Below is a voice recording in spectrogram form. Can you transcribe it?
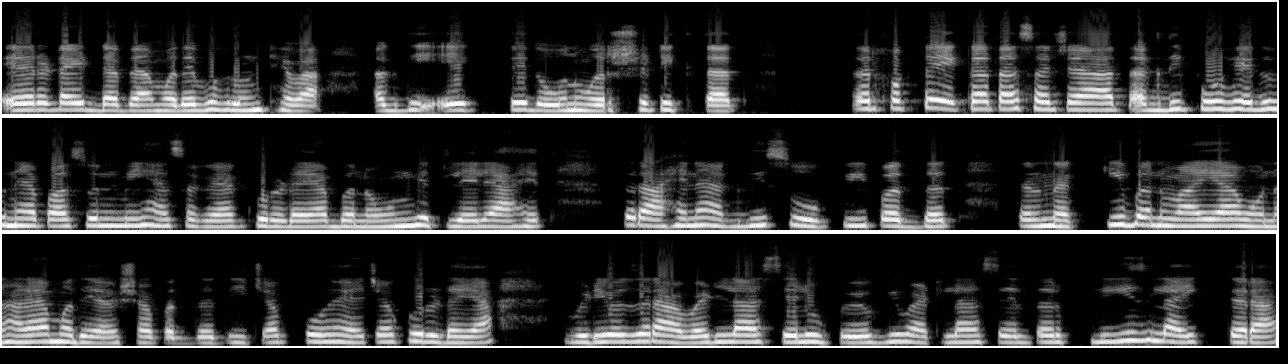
एअरटाईट डब्यामध्ये भरून ठेवा. अगदी एक ते दोन वर्ष टिकतात. तर फक्त एका तासाच्या आत अगदी पोहे धुण्यापासून मी ह्या सगळ्या कुरडया बनवून घेतलेल्या आहेत. तर आहे ना अगदी सोपी पद्धत. तर नक्की बनवा या उन्हाळ्यामध्ये अशा पद्धतीच्या पोह्याच्या कुरडया. व्हिडिओ जर आवडला असेल उपयोगी वाटला असेल तर प्लीज लाईक करा.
